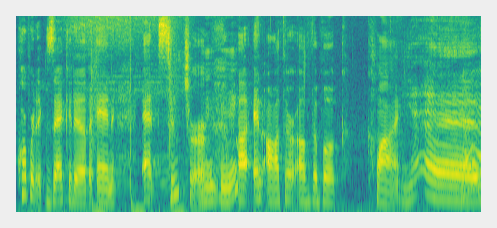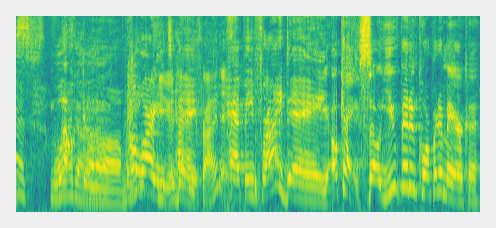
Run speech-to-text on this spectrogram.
corporate executive and at Accenture, mm -hmm. Uh, and author of the book Climb. Yes. yes. Welcome. How are you, you today? Happy Friday. Happy Friday. Okay, so you've been in corporate America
